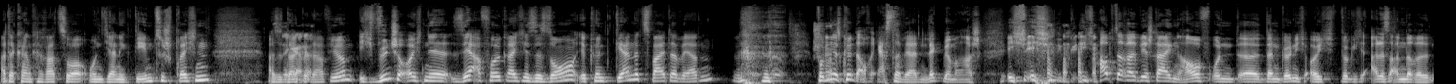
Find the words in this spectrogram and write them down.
Atakan Karazor und Yannick Dehm zu sprechen. Also sehr danke gerne. dafür. Ich wünsche euch eine sehr erfolgreiche Saison. Ihr könnt gerne Zweiter werden. Von mir, es könnte auch Erster werden. Leck mir am Arsch. Ich, ich, ich, Hauptsache, wir steigen auf und äh, dann gönne ich euch wirklich alles andere,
